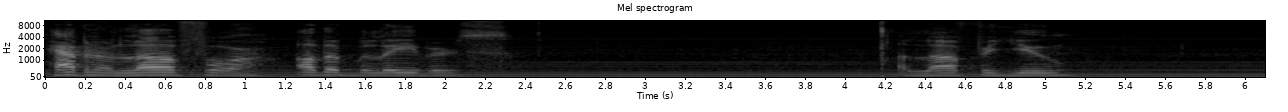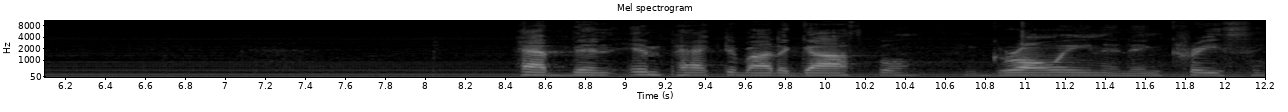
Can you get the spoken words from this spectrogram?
Having a love for other believers a love for you, have been impacted by the gospel, growing and increasing.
